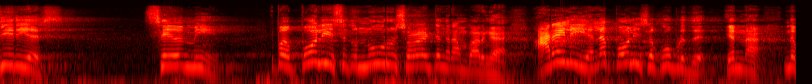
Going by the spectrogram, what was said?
serious save me இப்போ போலீஸுக்கு நூறு சுழட்டுங்கிறான் பாருங்க. அரைலி போலீஸை கூப்பிடுது. என்ன? இந்த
